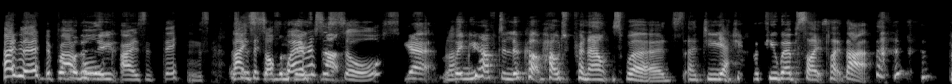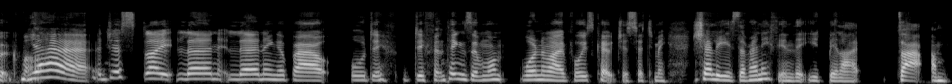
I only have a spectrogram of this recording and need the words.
I learned about all those, kinds of things, like software as a source. Yeah, like, when you have to look up how to pronounce words, uh, do, you, yeah. do you have a few websites like that? Bookmark. Yeah, and just like learn learning about all dif- different things. And one one of my voice coaches said to me, "Shelley, is there anything that you'd be like that? I'm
